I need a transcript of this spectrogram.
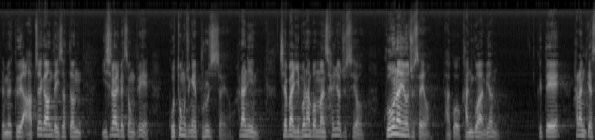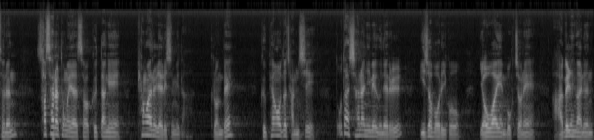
그러면 그 앞절 가운데 있었던 이스라엘 백성들이 고통 중에 부르짖어요. 하나님, 제발 이번 한 번만 살려 주세요. 구원하여 주세요. 라고 간구하면 그때 하나님께서는 사사를 통하여서 그 땅에 평화를 내리십니다. 그런데 그 평화도 잠시 또다시 하나님의 은혜를 잊어버리고 여호와의 목전에 악을 행하는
